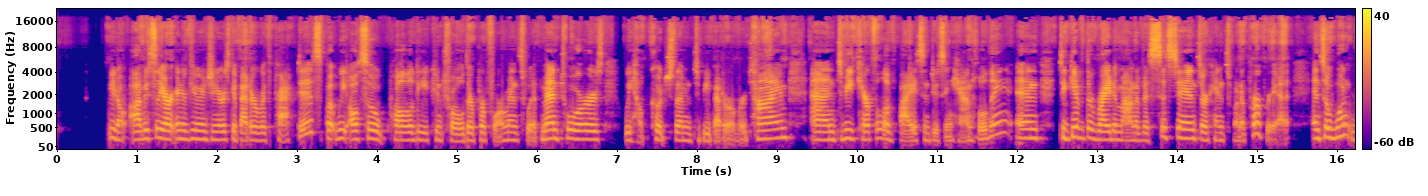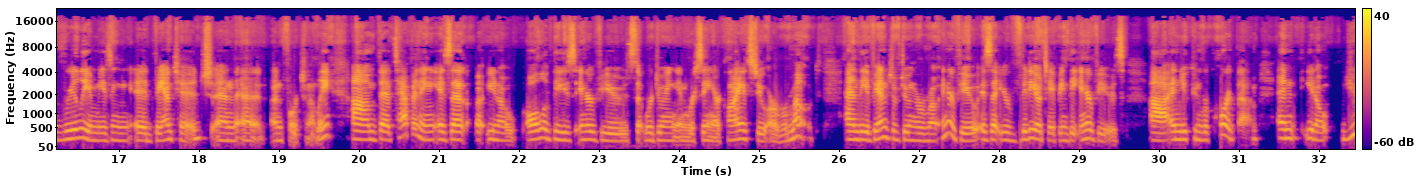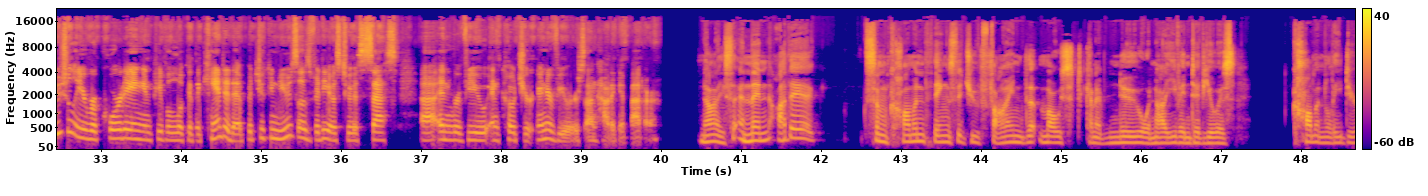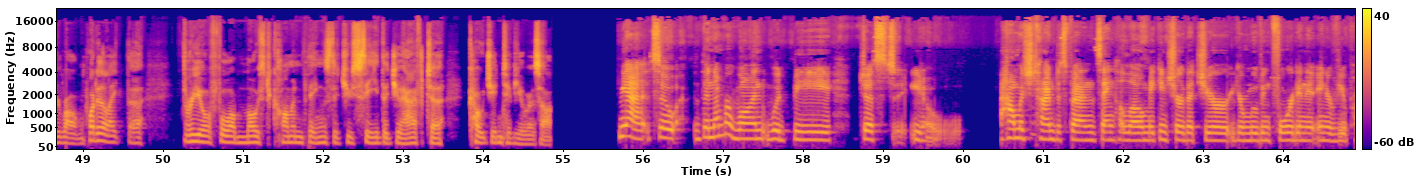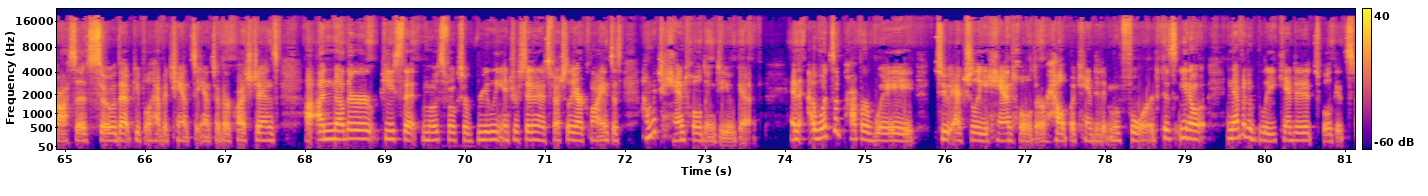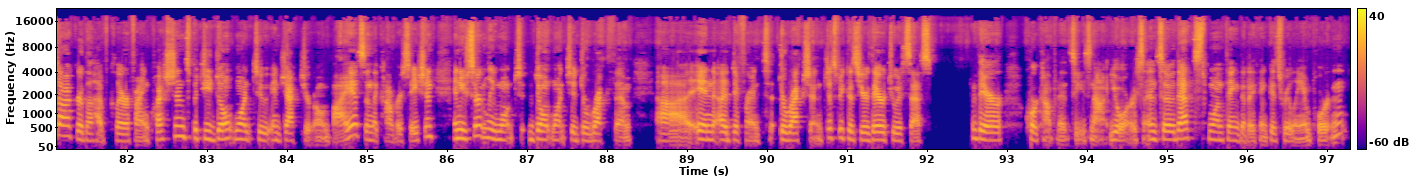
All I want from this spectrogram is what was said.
you know, obviously our interview engineers get better with practice, but we also quality control their performance with mentors. We help coach them to be better over time and to be careful of bias inducing handholding and to give the right amount of assistance or hints when appropriate. And so one really amazing advantage and, unfortunately, um, that's happening is that, uh, you know, all of these interviews that we're doing and we're seeing our clients do are remote. And the advantage of doing a remote interview is that you're videotaping the interviews uh, and you can record them. And, you know, usually you're recording and people look at the candidate, but you can use those videos to assess uh, and review and coach your interviewers on how to get better. Nice. And then are there some common things that you find that most kind of new or naive interviewers commonly do wrong? What are like the three or four most common things that you see that you have to coach interviewers on? Yeah. So the number one would be just, you know, how much time to spend saying hello, making sure that you're you're moving forward in the interview process so that people have a chance to answer their questions. Uh, another piece that most folks are really interested in, especially our clients, is how much handholding do you give? And uh, what's the proper way to actually handhold or help a candidate move forward? Because you know inevitably candidates will get stuck or they'll have clarifying questions but you don't want to inject your own bias in the conversation and you certainly won't don't want to direct them uh, in a different direction just because you're there to assess their core competencies not yours. And so that's one thing that i think is really important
